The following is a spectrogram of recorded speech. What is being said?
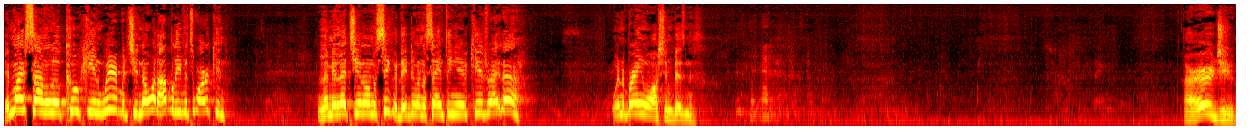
It might sound a little kooky and weird, but you know what? I believe it's working. Let me let you in on a secret. They're doing the same thing to your kids right now. We're in the brainwashing business. I urge you,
